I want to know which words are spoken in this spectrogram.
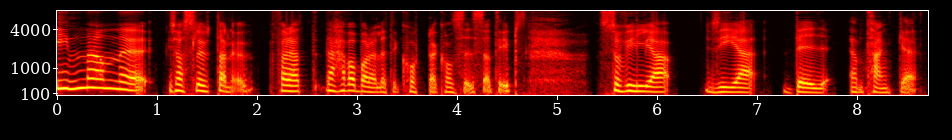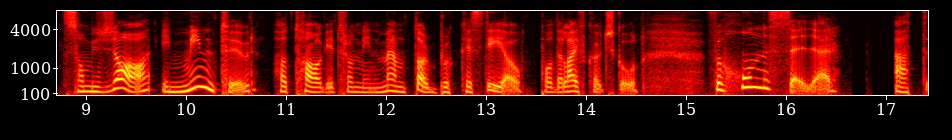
innan eh, jag slutar nu, för att det här var bara lite korta koncisa tips, så vill jag ge dig en tanke som jag i min tur har tagit från min mentor Brooke Castillo på The Life Coach School. För hon säger att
